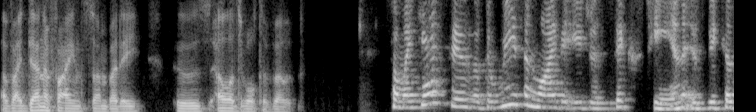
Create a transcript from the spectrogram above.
of identifying somebody who's eligible to vote? So, my guess is that the reason why the age is 16 is because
